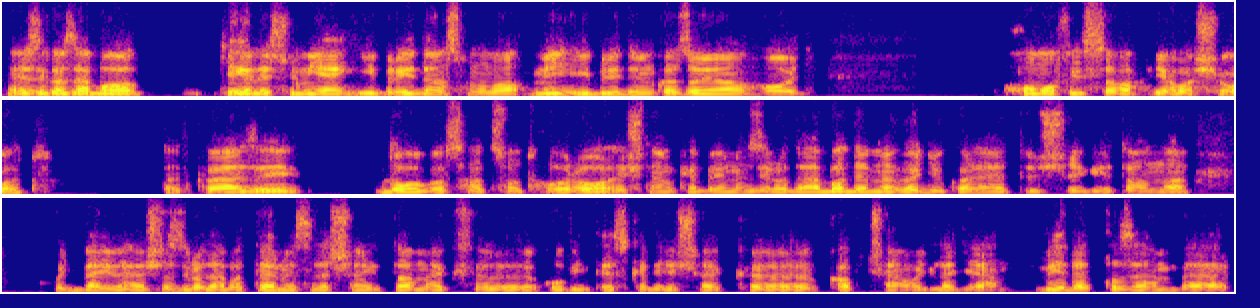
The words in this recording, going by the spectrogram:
Ez igazából kérdés, hogy milyen hibrid, azt mondom, a mi hibridünk az olyan, hogy home office javasolt, tehát kvázi dolgozhatsz otthonról, és nem kell bejönni az irodába, de megadjuk a lehetőségét annak, hogy bejöhess az irodába. Természetesen itt a megfelelő óvintézkedések kapcsán, hogy legyen védett az ember,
